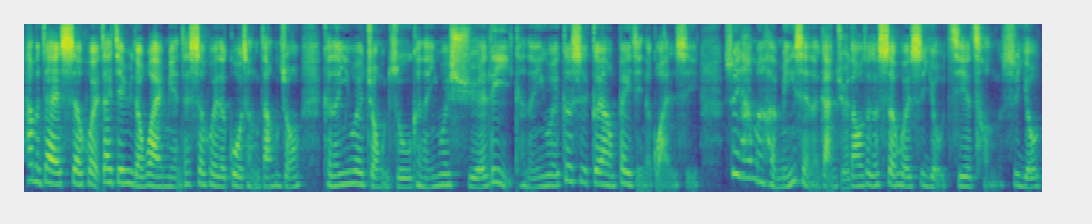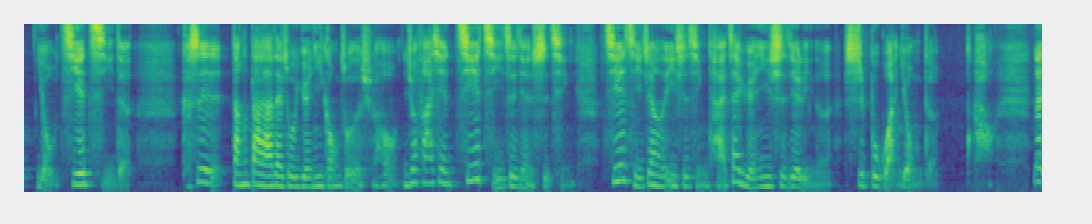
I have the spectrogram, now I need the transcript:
他们在社会，在监狱的外面，在社会的过程当中，可能因为种族，可能因为学历，可能因为各式各样背景的关系，所以他们很明显的感觉到这个社会是有阶层，是有有阶级的。可是当大家在做园艺工作的时候，你就发现阶级这件事情，阶级这样的意识形态，在园艺世界里呢是不管用的。好，那。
